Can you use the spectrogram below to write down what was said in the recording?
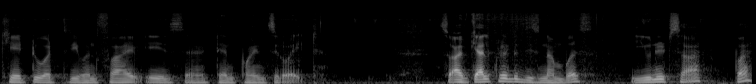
k 2 at 315 is uh, 10.08. So, I have calculated these numbers the units are per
